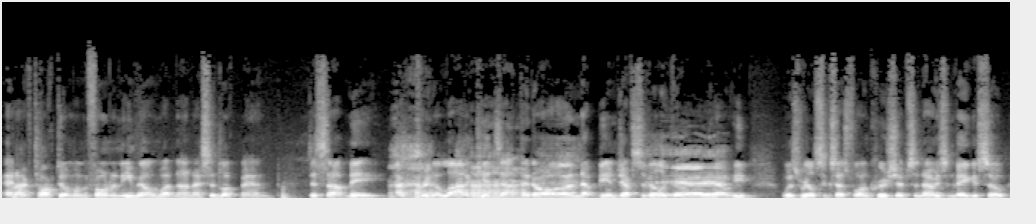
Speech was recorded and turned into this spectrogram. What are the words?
And I've talked to him on the phone and email and whatnot. And I said, "Look, man, it's not me. I bring a lot of kids out. They all end up being Jeff Civillico. Yeah, You yeah. know, he was real successful on cruise ships, and now he's in Vegas. So,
